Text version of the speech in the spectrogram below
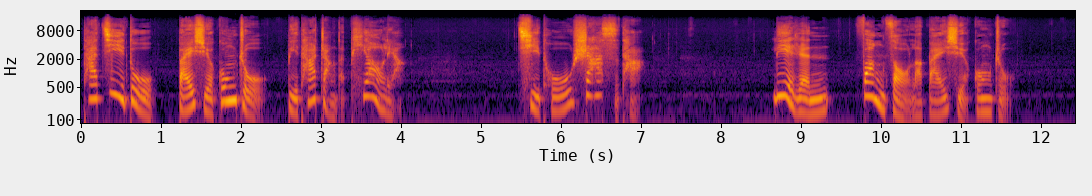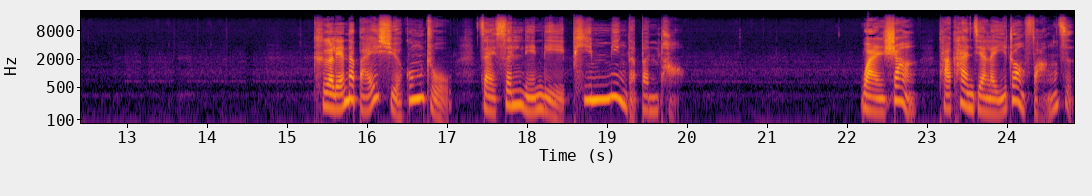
他嫉妒白雪公主比她长得漂亮。企图杀死她。猎人放走了白雪公主。可怜的白雪公主在森林里拼命的奔跑。晚上，她看见了一幢房子，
